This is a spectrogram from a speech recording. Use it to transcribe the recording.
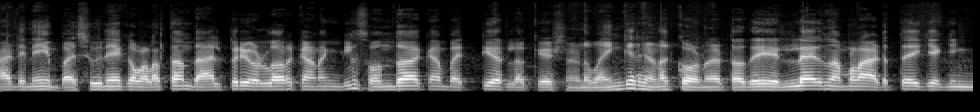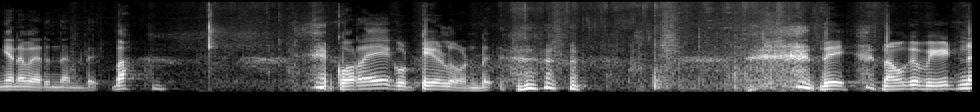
ആടിനെയും പശുവിനെയൊക്കെ വളർത്താൻ താല്പര്യമുള്ളവർക്കാണെങ്കിൽ സ്വന്തമാക്കാൻ പറ്റിയ ഒരു ലൊക്കേഷനാണ് ഭയങ്കര ഇണക്കമാണ് കേട്ടോ. അത് എല്ലാവരും നമ്മളെ അടുത്തേക്കൊക്കെ ഇങ്ങനെ വരുന്നുണ്ട്. ബാ. കുറേ കുട്ടികളുമുണ്ട് ദേ നമുക്ക് വീടിന്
